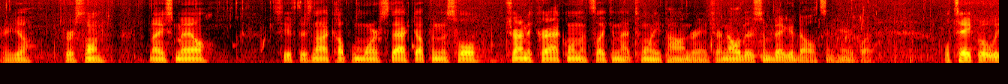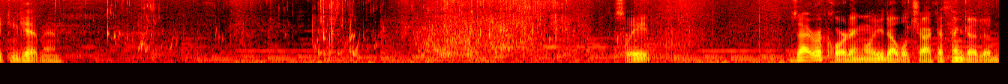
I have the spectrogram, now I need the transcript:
There you go. First one. Nice male. See if there's not a couple more stacked up in this hole. I'm trying to crack one that's like in that 20 pound range. I know there's some big adults in here, but we'll take what we can get, man. Sweet. Is that recording? Will you double check? I think I did.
